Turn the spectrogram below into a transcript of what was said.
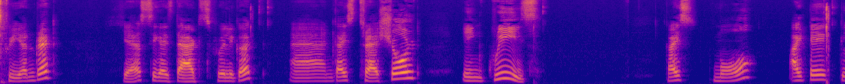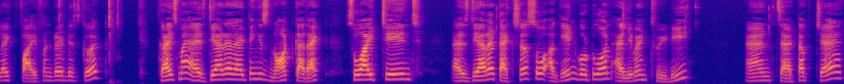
300 yes see guys that's really good. And guys threshold increase. Guys more. I take like 500 is good. Guys my HDRI lighting is not correct. So i change HDRI texture so again go to on element 3d and setup check.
